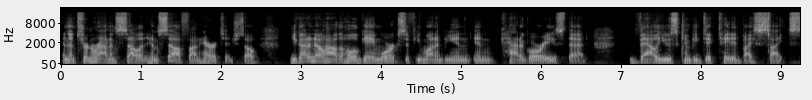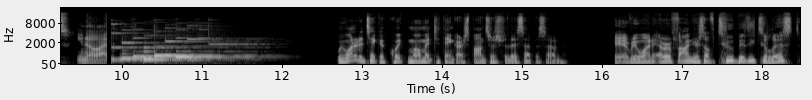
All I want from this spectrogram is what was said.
and then turn around and sell it himself on Heritage. So you got to know how the whole game works if you want to be in, in categories that values can be dictated by sites. You know, I- we wanted to take a quick moment to thank our sponsors for this episode. Hey everyone, ever found yourself too busy to list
